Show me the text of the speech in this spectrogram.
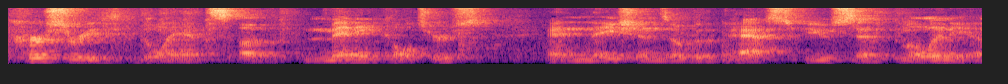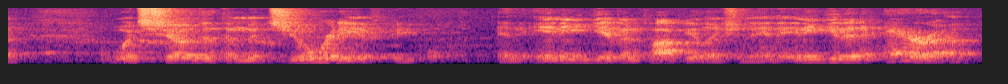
cursory glance of many cultures and nations over the past few millennia would show that the majority of people in any given population, in any given era,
